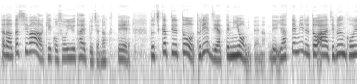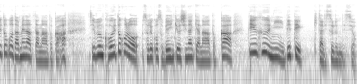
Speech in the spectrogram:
ただ私は結構そういうタイプじゃなくて、どっちかっていうと、とりあえずやってみようみたいな。で、やってみると、ああ、自分こういうとこダメだったなとか、あ、自分こういうところそれこそ勉強しなきゃなとか、っていう風に出てきたりするんですよ。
